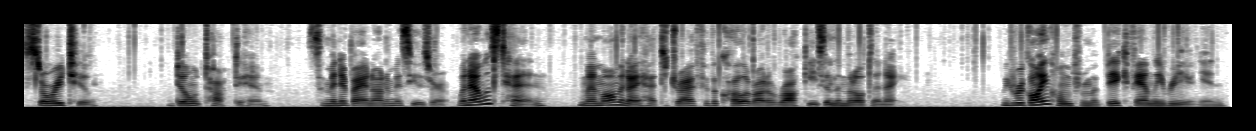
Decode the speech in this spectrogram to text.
Story 2 Don't Talk to Him, submitted by anonymous user. When I was 10, my mom and I had to drive through the Colorado Rockies in the middle of the night. We were going home from a big family reunion,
